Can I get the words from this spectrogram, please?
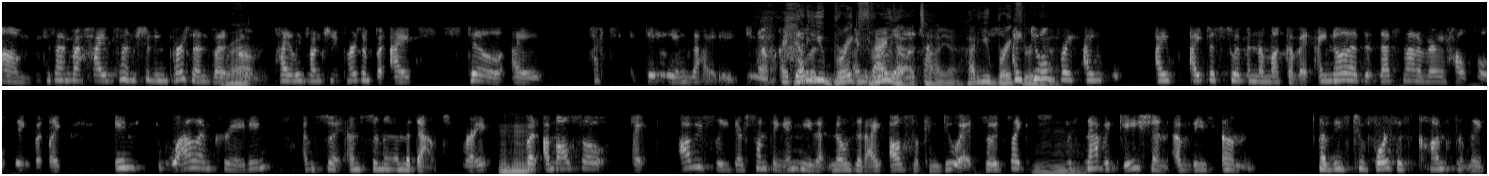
Um, because I'm a high functioning person, but Right. um, highly functioning person, but I still I have daily anxiety. You know, I How do you break through that. Tanya? How do you break I through I don't that? break. I I I just swim in the muck of it. I know that that's not a very helpful thing, but like in while I'm creating, I'm swi- I'm swimming in the doubt, right? Mhm. But I'm also I, obviously there's something in me that knows that I also can do it. So it's like Mm. this navigation of these um of these two forces constantly.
